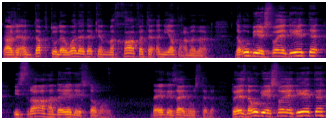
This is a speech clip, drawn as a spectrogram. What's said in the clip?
Kaže, an taktule waladaka mahafata an yat'ama mak. Da ubiješ svoje dijete i straha da jede s tobom. Da jede zajedno uz tebe. To jest da ubiješ svoje dijete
